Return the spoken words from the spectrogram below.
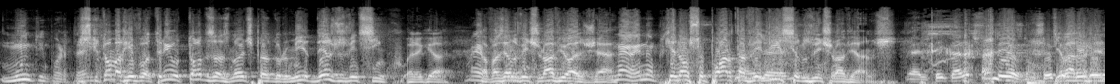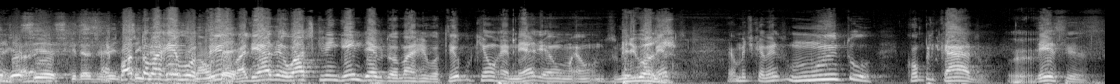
muito importante. Diz que toma Rivotril todas as noites para dormir, desde os 25. Olha aqui, ó. Está fazendo 29 hoje já. Não, não que não suporta não, a velhice é... dos 29 anos. É, ele tem cara de feliz, não sei que ele disse esse, que desde 25 é, Pode tomar Rivotril. Aliás, eu acho que ninguém deve tomar Rivotril, porque é um remédio, é um, é um dos medicamentos. Perigoso. É um medicamento muito complicado. Hum. Desses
